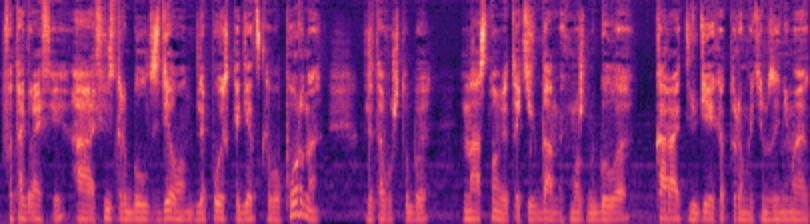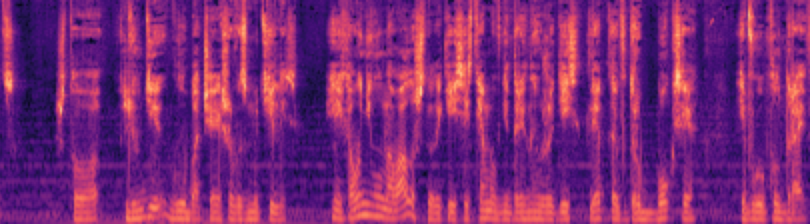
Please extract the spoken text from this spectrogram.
фотографии, а фильтр был сделан для поиска детского порно, для того, чтобы на основе таких данных можно было карать людей, которым этим занимаются, что люди глубочайше возмутились. И никого не волновало, что такие системы внедрены уже 10 лет как в Dropbox и в Google Drive.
